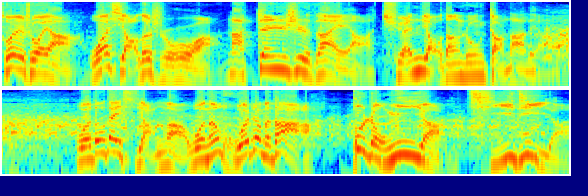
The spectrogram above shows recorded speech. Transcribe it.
所以说呀，我小的时候啊，那真是在呀拳脚当中长大的呀。我都在想啊，我能活这么大不容易呀，奇迹呀。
